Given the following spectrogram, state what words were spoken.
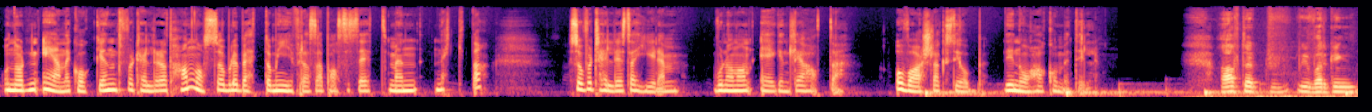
Og når den ene kokken forteller at han også ble bedt om å gi fra seg passet sitt, men nekta, så forteller Sahir dem hvordan han egentlig har hatt det, og hva slags jobb de nå har kommet til. After working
